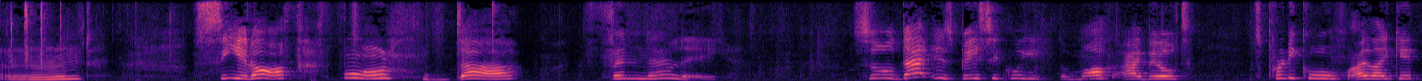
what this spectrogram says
And see it off for the finale. So that is basically the MOC I built. It's pretty cool. I like it.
